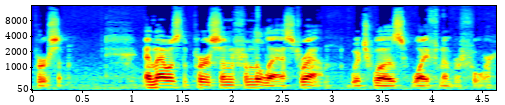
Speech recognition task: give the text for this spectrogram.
person. And that was the person from the last round, which was wife number 4.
